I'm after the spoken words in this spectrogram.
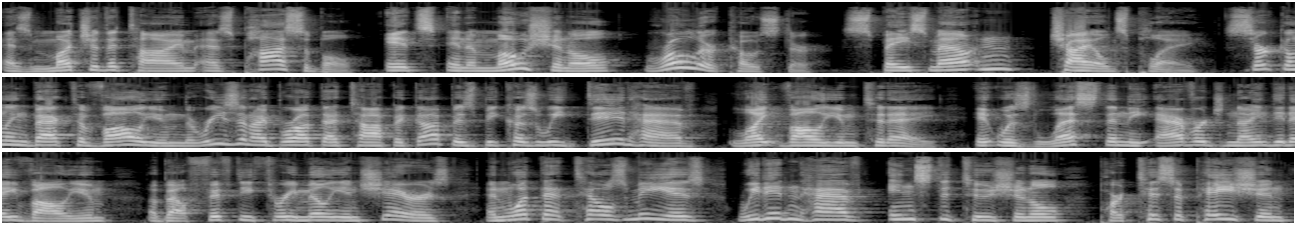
as much of the time as possible. It's an emotional roller coaster. Space Mountain, child's play. Circling back to volume, the reason I brought that topic up is because we did have light volume today. It was less than the average 90 day volume about 53 million shares. And what that tells me is we didn't have institutional participation,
